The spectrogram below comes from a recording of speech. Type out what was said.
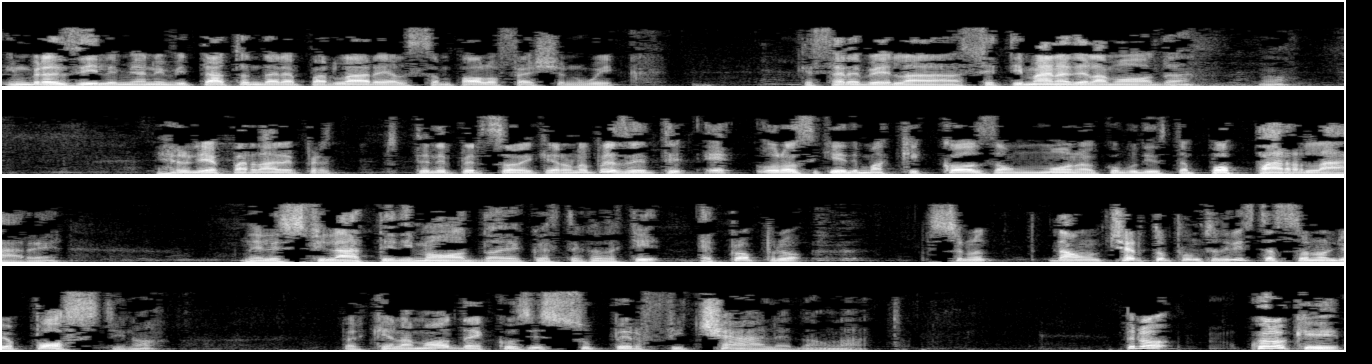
in Brasile, mi hanno invitato ad andare a parlare al San Paolo Fashion Week, che sarebbe la settimana della moda, no? ero lì a parlare per tutte le persone che erano presenti e uno si chiede ma che cosa un monaco buddista può parlare nelle sfilate di moda e queste cose che è proprio, sono, da un certo punto di vista sono gli opposti, no? perché la moda è così superficiale da un lato. Però quello che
